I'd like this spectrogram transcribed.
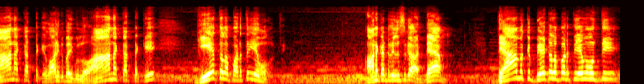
ఆనకట్టకి వాడికి బైబిల్లో ఆనకట్టకి గీతలు పడితే ఏమవుద్ది? ఆనకట్ట తెలుసుగా? డ్యామ్. డ్యామ్కి బీటలు పడితే ఏమవుద్ది?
